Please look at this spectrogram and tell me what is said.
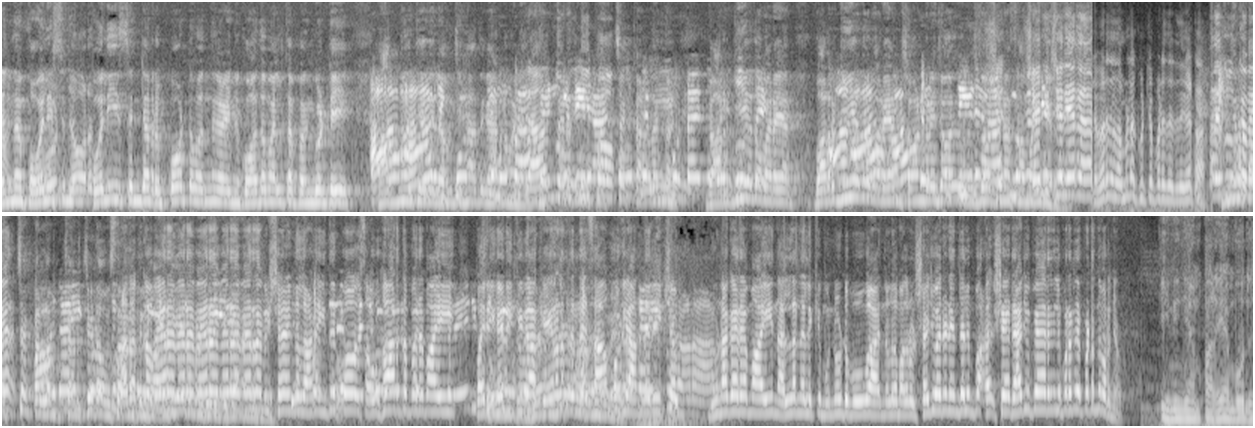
എന്ന് പോലീസ് പോലീസിന്റെ റിപ്പോർട്ട് വന്നു കഴിഞ്ഞു. കോതമലത്തെ പെൺകുട്ടി ആത്മഹത്യ ചെയ്ത ലവ് ജിഹാദ് കാരണമല്ല. ആ അത്തരത്തിൽ ഈ വർഗീയത പറയാൻ വർഗീയത പറയാൻ ജോർജിനെ നമ്മളെ കുറ്റപ്പെടുത്തരുത് കേട്ടോ. ഇങ്ങനെ പച്ചക്കള്ളം ചർച്ചയുടെ അവസാനത്തിൽ വേറെ വേറെ വേറെ വേറെ വിഷയങ്ങളാണ്. ഇതിപ്പോ സൗഹാർദ്ദപരമായി പരിഹരിക്കുക കേരളത്തിന്റെ സാമൂഹ്യ അന്തരീക്ഷം ഗുണകരമായി നല്ല നിലയ്ക്ക് മുന്നോട്ട് പോവുക എന്നുള്ളത് മാത്രം ഷൈജു എന്തെങ്കിലും രാജു പേരെങ്കിലും പറഞ്ഞ പെട്ടെന്ന് പറഞ്ഞു? ഇനി ഞാൻ പറയാൻ പോകുന്ന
